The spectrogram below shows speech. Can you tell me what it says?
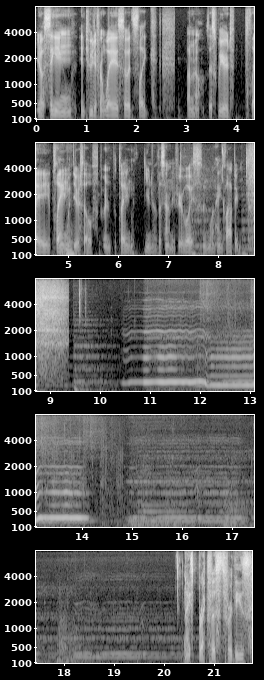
you know, singing in two different ways, so it's like, I don't know, this weird play, playing with yourself, or playing with, you know, the sound of your voice and one hand clapping. Nice breakfast for these.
